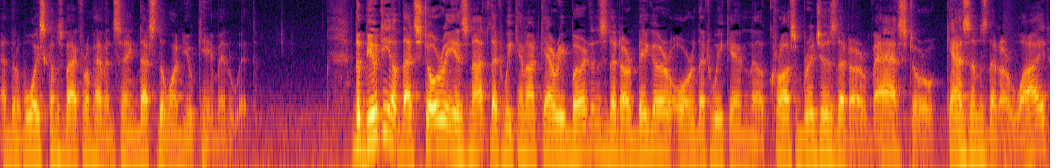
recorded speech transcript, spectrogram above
And the voice comes back from heaven saying, That's the one you came in with. The beauty of that story is not that we cannot carry burdens that are bigger or that we can uh, cross bridges that are vast or chasms that are wide.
